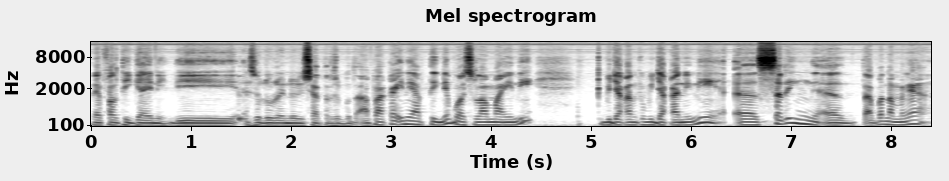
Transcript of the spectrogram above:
level 3 ini di seluruh Indonesia tersebut. Apakah ini artinya bahwa selama ini kebijakan-kebijakan ini uh, sering uh, apa namanya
